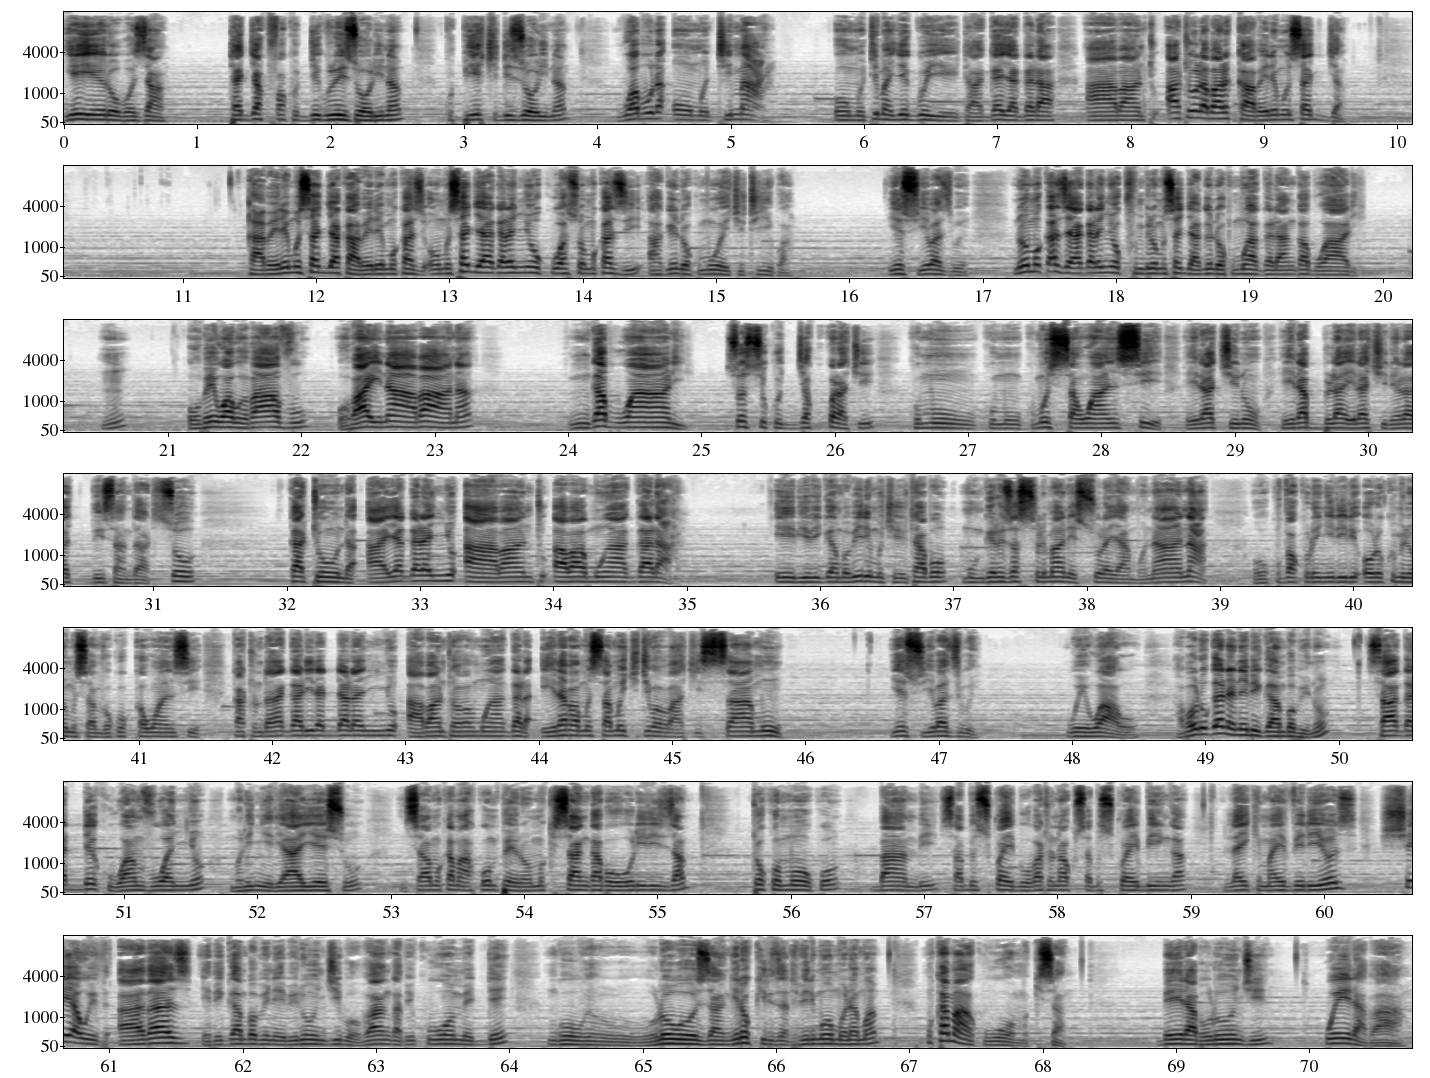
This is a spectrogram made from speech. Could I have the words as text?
Ye yeeroboza tajja kufa ku digiri z'olina ku phd z'olina wabula omutima omutima ye gwe yeetaaga yagala abantu. Ate olaba kabeere musajja. Kabeere musajja kabeere mukazi. Omusajja ayagala nnyo okuwasa omukazi agenda okumuwa ekitiibwa. Yesu yebazibwe. N'omukazi ayagala nnyo okufumbira omusajja agenda okumwagala nga bw'ali. Hmm? oba ewaabwe baavu oba alina abaana nga bw'ali. So si kujja kukola ki? Kumu- kumu- kumussa wansi. Era kino era bula era kino era this and that. So katonda ayagala nnyo abantu abamwagala ebyo ebigambo biri mu kitabo mu ngero za sulemaani essula ya munaana okuva ku lunyiriri olw17 okukka wansi. Katonda ayagalira ddala nnyo abantu abamwagala era bamusaamu ekitiibwa bakissaamu. Yesu yebazibwe weewaawo. Abooluganda n'ebigambo bino saagadde kuwanvuwa nnyo mu linnya erya yesu. Nsaba mukama akumpeera omukisa nga bw'owuliriza. Tokoma okwo bambi subscribe oba tonakusubscribinga like my videos share with others ebigambo bino ebirungi bwobanga bikuwoomedde ng'olowooza ngaera okkiriza nti birimu omulamwa mukama akuwa omukisa. Beera bulungi weeraba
